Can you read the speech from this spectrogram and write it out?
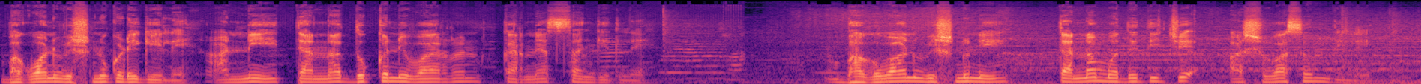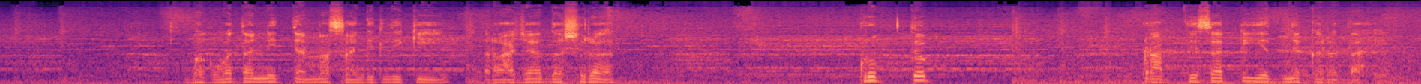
भगवान विष्णूकडे गेले आणि त्यांना दुःख निवारण करण्यास सांगितले. भगवान विष्णूने त्यांना मदतीचे आश्वासन दिले. भगवतांनी त्यांना सांगितले की राजा दशरथ कृप्त प्राप्तीसाठी यज्ञ करत आहे.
